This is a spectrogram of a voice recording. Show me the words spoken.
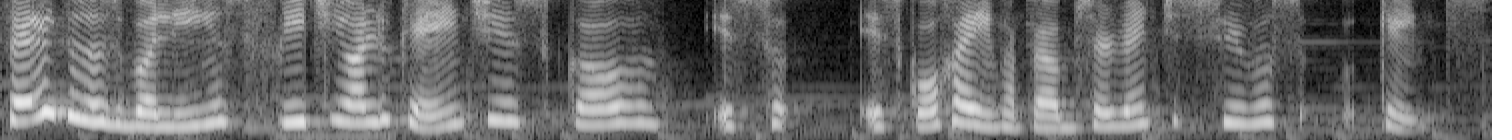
Feitos os bolinhos, frite em óleo quente, escorra, escorra em papel absorvente e sirva quentes.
